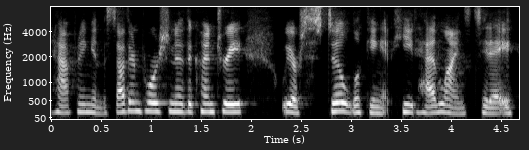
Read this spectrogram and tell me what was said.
happening in the southern portion of the country. We are still looking at heat headlines today,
